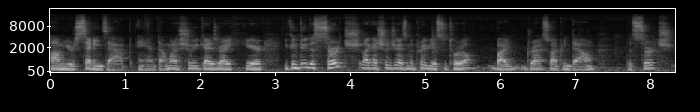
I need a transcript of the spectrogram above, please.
um, your settings app. And I'm gonna show you guys right here. You can do the search like I showed you guys in the previous tutorial by drag swiping down the search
